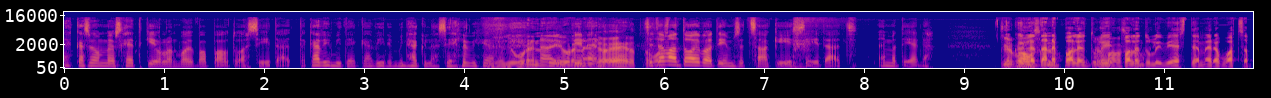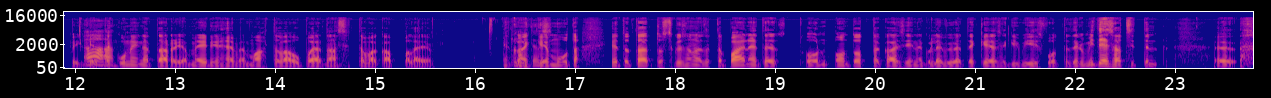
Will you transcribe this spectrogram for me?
ehkä se on myös hetki, jolloin voi vapautua siitä, että kävi miten kävi, niin minä kyllä selviän. Ja juuri näin, juuri näin. Joo, Sitä vaan toivoo, että ihmiset saa kiinni siitä, että en mä tiedä. Kyllä, kyllä uskon. tänne paljon tuli, paljon tuli viestiä meidän Whatsappiinkin, Aa. että Kuningatar ja Made in Heaven, mahtava, upea tanssittava kappale ja, ja kaikkea muuta. Ja tuosta tota, kun sanoit, että paineita on, on totta kai siinä, kun levyä tekee sekin viisi vuotta tehnyt. Miten sä oot sitten äh,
